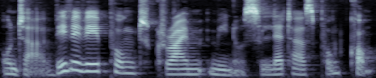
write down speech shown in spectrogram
unter www.crime-letters.com.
